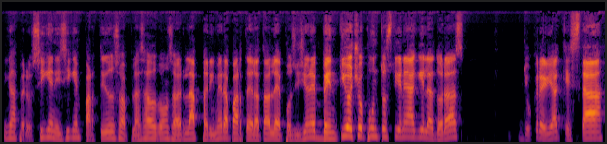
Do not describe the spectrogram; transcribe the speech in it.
Diga, pero siguen y siguen partidos aplazados. Vamos a ver la primera parte de la tabla de posiciones. 28 puntos tiene Águilas Doradas. Yo creería que está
